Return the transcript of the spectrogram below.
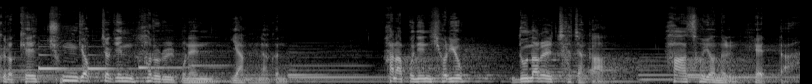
그렇게 충격적인 하루를 보낸 양락은 하나뿐인 혈육 누나를 찾아가 하소연을 했다.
